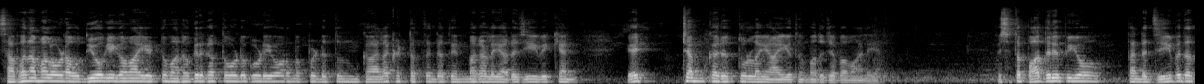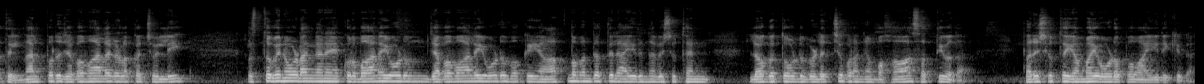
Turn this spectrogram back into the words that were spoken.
സഭ നമ്മളോട് ഔദ്യോഗികമായിട്ടും അനുഗ്രഹത്തോടു കൂടി ഓർമ്മപ്പെടുത്തും കാലഘട്ടത്തിന്റെ തിന്മകളെ അതിജീവിക്കാൻ ഏറ്റവും കരുത്തുള്ള ആയുധം അത് ജപമാലയാണ്. വിശുദ്ധ പാതിരിപ്പിയോ തന്റെ ജീവിതത്തിൽ നാൽപ്പത് ജപമാലകളൊക്കെ ചൊല്ലി ക്രിസ്തുവിനോടങ്ങനെ കുർബാനയോടും ജപമാലയോടും ഒക്കെ ആത്മബന്ധത്തിലായിരുന്ന വിശുദ്ധൻ ലോകത്തോട് വിളിച്ചു പറഞ്ഞ മഹാസത്യവത പരിശുദ്ധയമ്മയോടൊപ്പമായിരിക്കുക.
